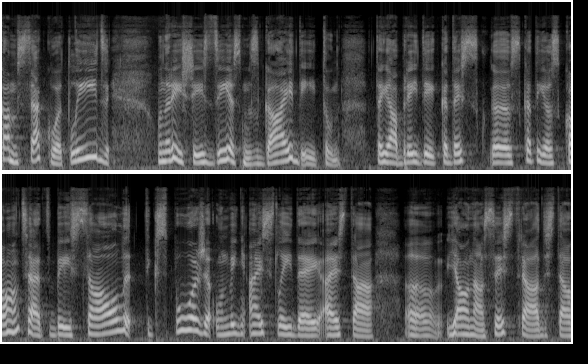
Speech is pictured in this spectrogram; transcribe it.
kam sekot līdzi, un arī šīs dziesmas gaidīt, un tajā brīdī, kad es uh, skatījos koncertu, bija saule tik spoža, un viņa aizslīdēja aiz tā uh, jaunās estrādes tā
